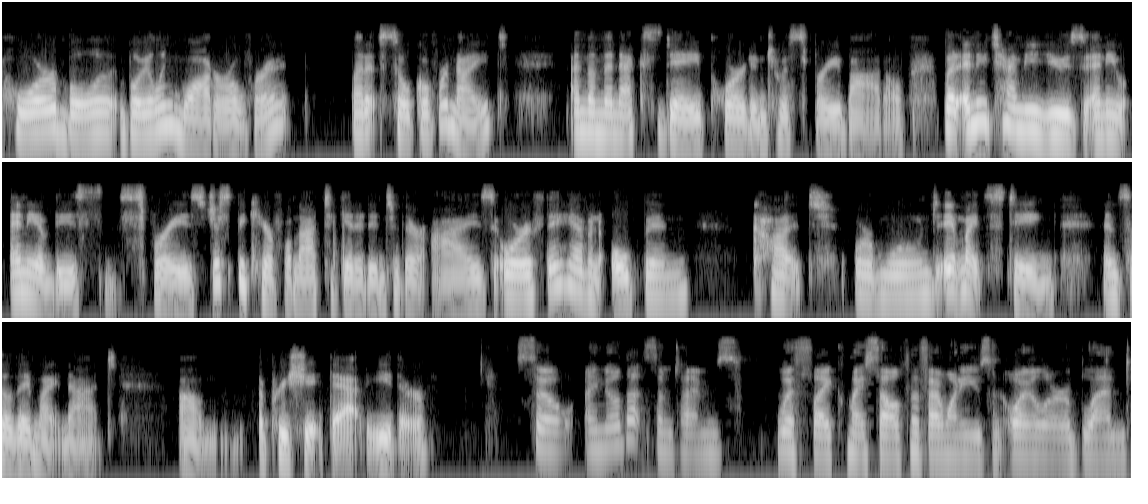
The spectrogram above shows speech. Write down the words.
pour boil, boiling water over it, let it soak overnight, and then the next day pour it into a spray bottle. But anytime you use any any of these sprays, just be careful not to get it into their eyes, or if they have an open cut or wound, it might sting, and so they might not um, appreciate that either. So I know that sometimes with like myself, if I want to use an oil or a blend,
